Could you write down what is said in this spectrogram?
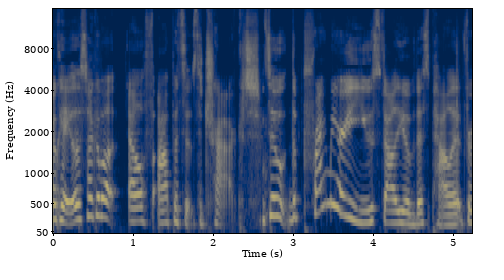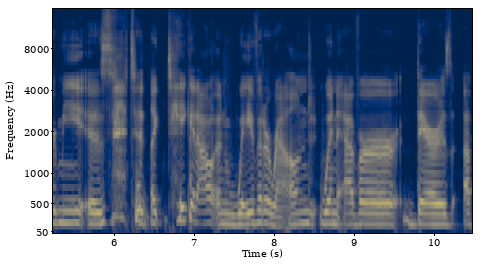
Okay, let's talk about e.l.f. Opposites Attract. So the primary use value of this palette for me is to like take it out and wave it around whenever there's a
